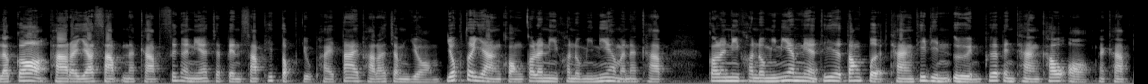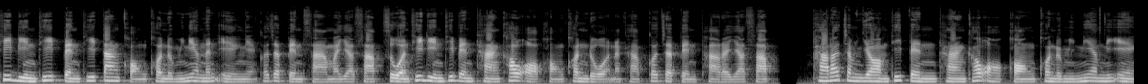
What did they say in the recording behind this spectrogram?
แล้วก็ภารยทรัพย์นะครับ ซึ่งอันนี้จะเป็นทรัพย์ที่ตกอยู่ภายใต้ภาระจำยอม ยกตัวอย่างของกรณีคอนโดมิเนียมนะครับ กรณีคอนโดมิเนียมเนี่ยที่จะต้องเปิดทางที่ดินอื่น เพื่อเป็นทางเข้าออกนะครับที่ดินที่เป็นที่ตั้งของคอนโดมิเนียมนั่นเองเนี่ยก็จะเป็นสามายทรัพย์ ส่วนที่ดินที่เป็นทางเข้าออกของคอนโดนะครับก็จะเป็นภารยทรัพย์ภาระจำยอมที่เป็นทางเข้าออกของคอนโดมิเนียมนี้เอง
